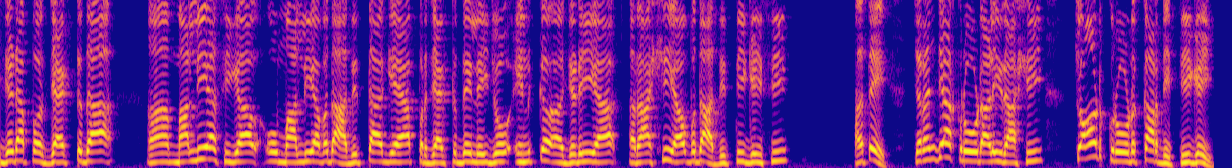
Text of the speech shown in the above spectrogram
ਜਿਹੜਾ ਪ੍ਰੋਜੈਕਟ ਦਾ ਮਾਲੀਆ ਸੀਗਾ, ਉਹ ਮਾਲੀਆ ਵਧਾ ਦਿੱਤਾ ਗਿਆ। ਪ੍ਰੋਜੈਕਟ ਦੇ ਲਈ ਜੋ ਇਨਕ ਜਿਹੜੀ ਆ, ਰਾਸ਼ੀ ਆ, ਉਹ ਵਧਾ ਦਿੱਤੀ ਗਈ ਸੀ। ਅਤੇ 54 ਕਰੋੜ ਵਾਲੀ ਰਾਸ਼ੀ 64 ਕਰੋੜ ਕਰ ਦਿੱਤੀ ਗਈ।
